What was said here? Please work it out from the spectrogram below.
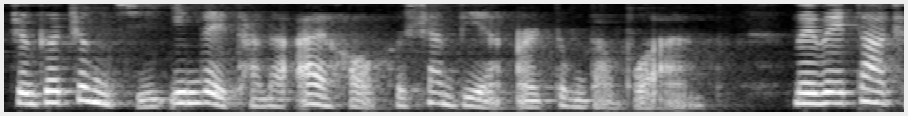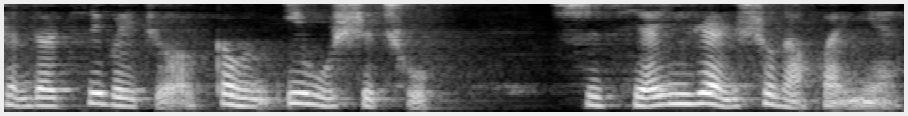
整个政局因为他的爱好和善变而动荡不安。每位大臣的继位者更一无是处，使前一任受到怀念。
